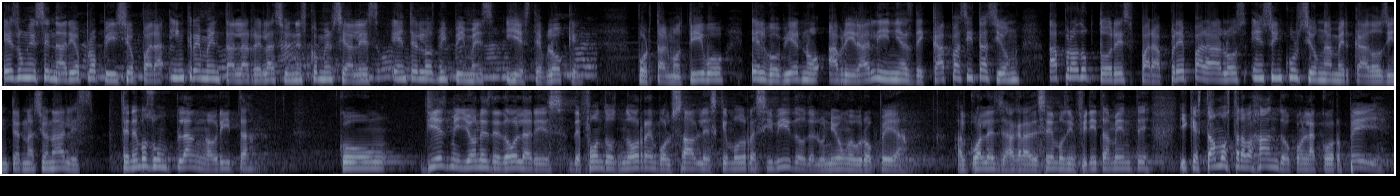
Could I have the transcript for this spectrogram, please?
es un escenario propicio para incrementar las relaciones comerciales entre los MIPIMES y este bloque. Por tal motivo, el gobierno abrirá líneas de capacitación a productores para prepararlos en su incursión a mercados internacionales. Tenemos un plan ahorita con 10 millones de dólares de fondos no reembolsables que hemos recibido de la Unión Europea, al cual les agradecemos infinitamente y que estamos trabajando con la Corpey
